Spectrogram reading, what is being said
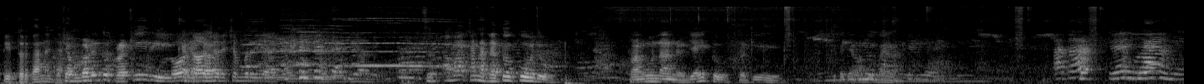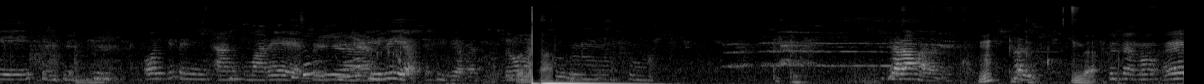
Tidurkan aja. Jember itu sebelah kiri Oh, kan ada, dari Jember ya. apa kan ada toko tuh bangunan ya itu kiri dekatnya lampu merah Ada? Lagi. Oh, ini sing anu kemarin. Kiri ya, ke kiri apa? Hmm? Enggak. Mau eh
